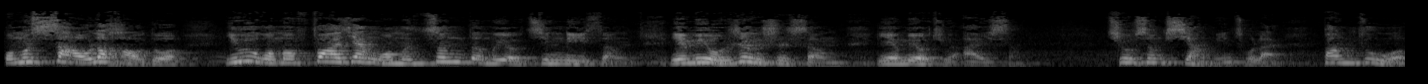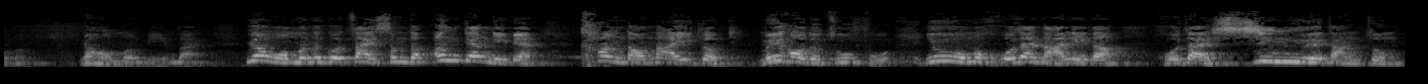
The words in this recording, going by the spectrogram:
我们少了好多，因为我们发现我们真的没有经历神，也没有认识神，也没有去爱神。求生想明出来，帮助我们，让我们明白，让我们能够在生的恩典里面看到那一个美好的祝福。因为我们活在哪里呢？活在新约当中，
